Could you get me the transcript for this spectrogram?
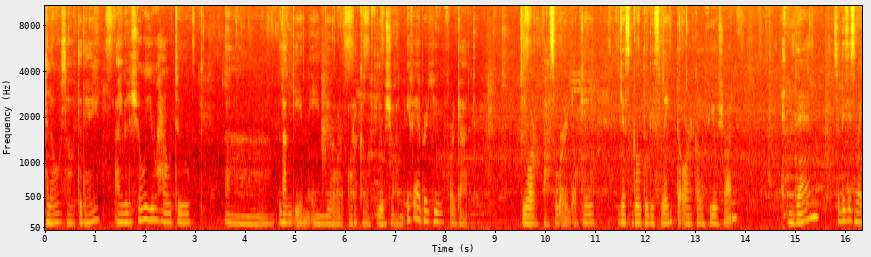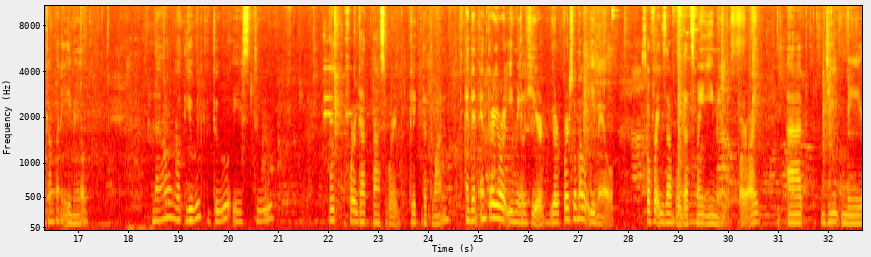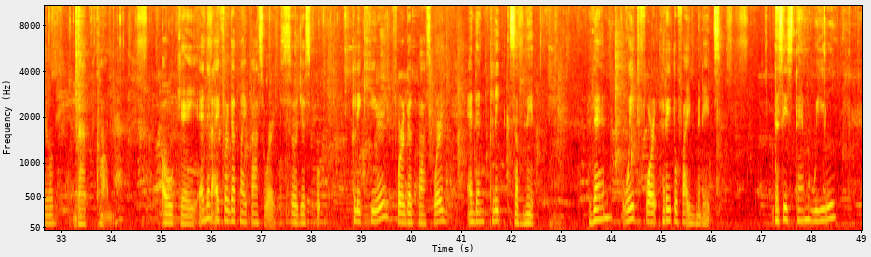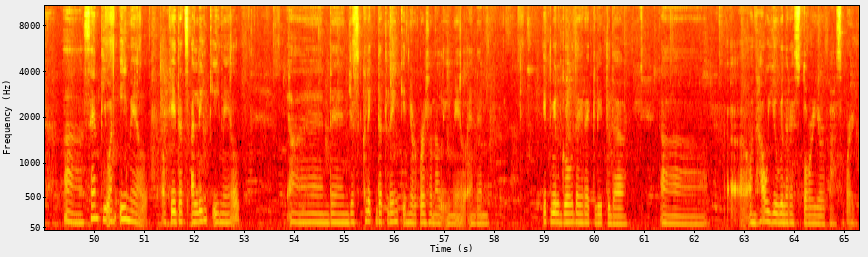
Hello, so today I will show you how to uh, log in in your Oracle Fusion. If ever you forgot your password, okay, just go to this link, the Oracle Fusion, and then, so this is my company email. Now, what you will do is to put forgot password, click that one, and then enter your email here, your personal email so for example that's my email all right at gmail.com okay and then i forgot my password. So just put, click here forget password and then click submit. Then wait for three to five minutes. The system will uh, send you an email. Okay that's a link email. And then just click that link in your personal email and then it will go directly to the uh, uh, on how you will restore your password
